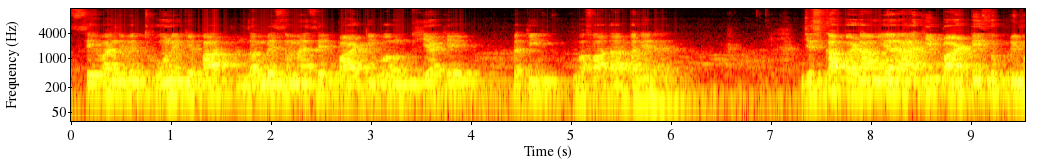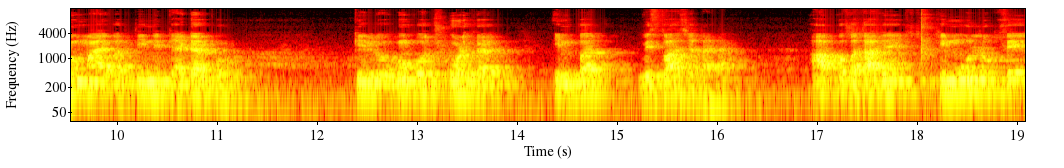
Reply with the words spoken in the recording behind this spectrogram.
सेवानिवृत्त होने के बाद लंबे समय से पार्टी व मुखिया के प्रति वफादार बने रहे। जिसका परिणाम यह रहा कि पार्टी सुप्रीमो मायावती ने कैडर को, के लोगों को छोड़कर इन पर विश्वास जताया। आपको बता दें कि मूल रूप से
